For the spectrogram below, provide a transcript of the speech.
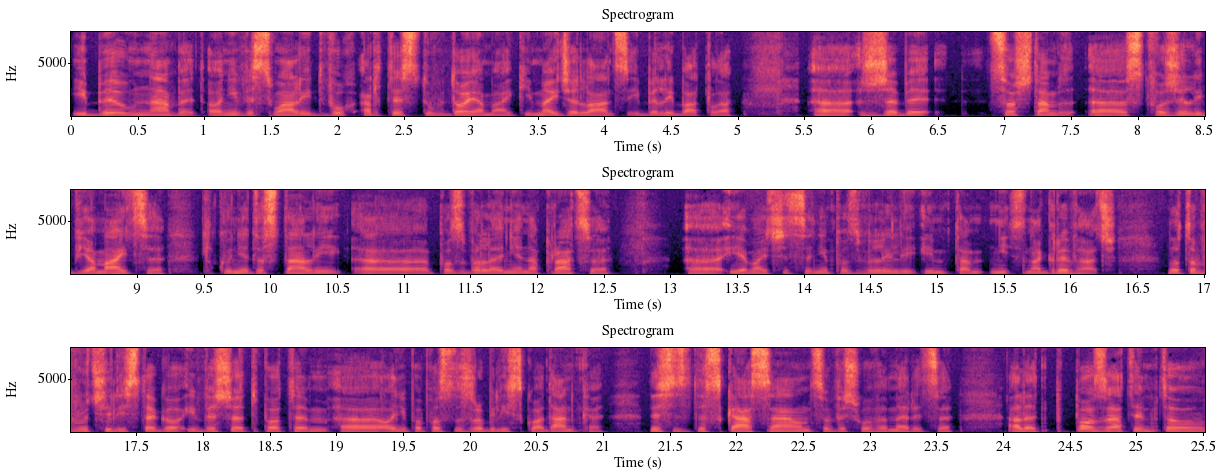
i był nawet, oni wysłali dwóch artystów do Jamajki, Major Lance i Billy Butler, e, żeby coś tam stworzyli w Jamajce, tylko nie dostali pozwolenia na pracę Jamajczycy nie pozwolili im tam nic nagrywać, no to wrócili z tego i wyszedł potem, e, oni po prostu zrobili składankę. This is the ska sound, co wyszło w Ameryce, ale poza tym to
